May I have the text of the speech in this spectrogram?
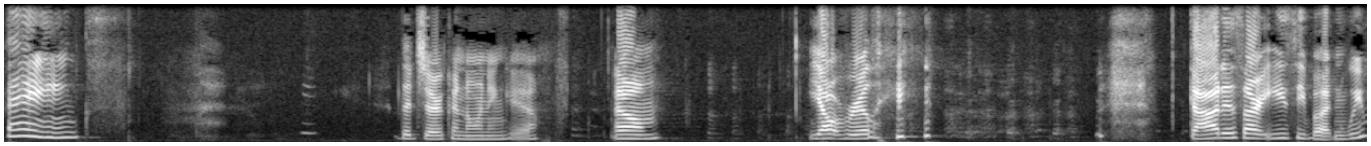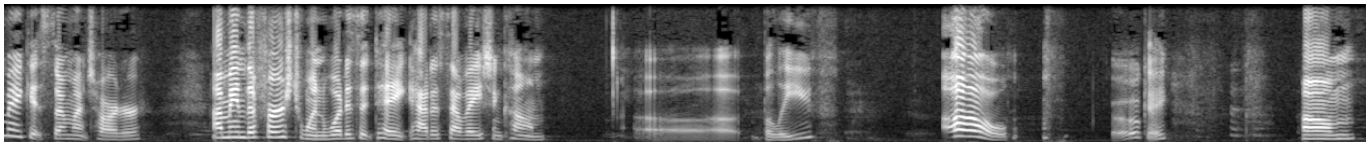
Thanks. The joke anointing, yeah. Um y'all really God is our easy button. We make it so much harder. I mean, the first one, what does it take? How does salvation come? Uh, believe? Oh, okay. Um,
